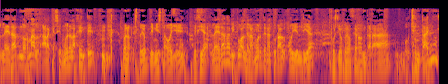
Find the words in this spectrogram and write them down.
La edad normal a la que se muere la gente, bueno, estoy optimista hoy, ¿eh? Decía, la edad habitual de la muerte natural hoy en día, pues yo creo que rondará 80 años,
